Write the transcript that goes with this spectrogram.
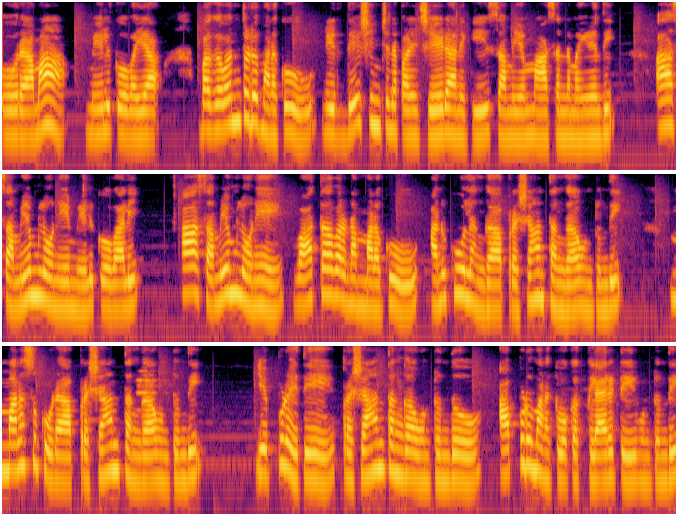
ఓ రామ మేలుకోవయ్యా. భగవంతుడు మనకు నిర్దేశించిన పని చేయడానికి సమయం ఆసన్నమైనది. ఆ సమయంలోనే మేలుకోవాలి. ఆ సమయంలోనే వాతావరణం మనకు అనుకూలంగా ప్రశాంతంగా ఉంటుంది. మనసు కూడా ప్రశాంతంగా ఉంటుంది. ఎప్పుడైతే ప్రశాంతంగా ఉంటుందో అప్పుడు మనకు ఒక క్లారిటీ ఉంటుంది.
